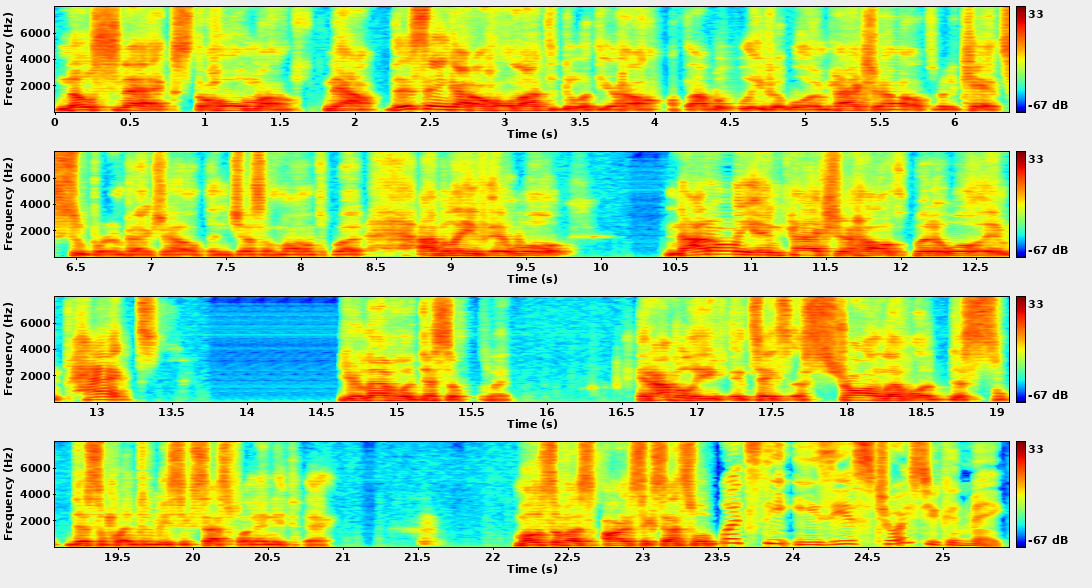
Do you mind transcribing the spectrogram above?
no snacks the whole month. Now this ain't got a whole lot to do with your health. I believe it will impact your health, but it can't super impact your health in just a month. But I believe it will not only impact your health, but it will impact your level of discipline. And I believe it takes a strong level of dis- discipline to be successful in anything. Most of us aren't successful. What's the easiest choice you can make?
